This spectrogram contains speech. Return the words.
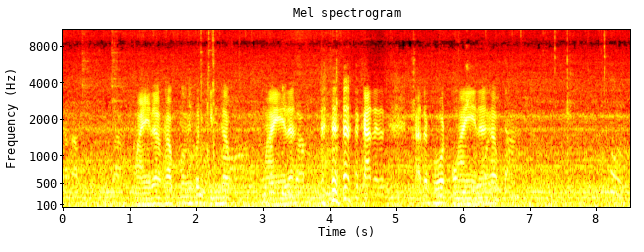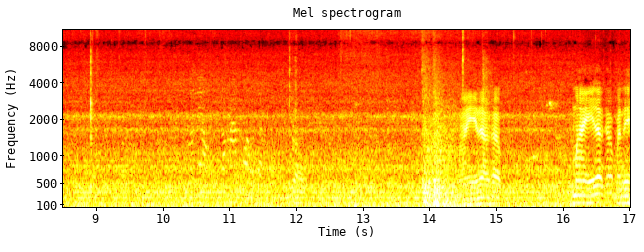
แล้วครับใหม่แล้วครับไม่มีคนกินครับ ใหม่แล้วการจะการจะโพสต์ใหม่นะครับใหม่แล้วครับ ใหม่แล้วครับอันนี้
